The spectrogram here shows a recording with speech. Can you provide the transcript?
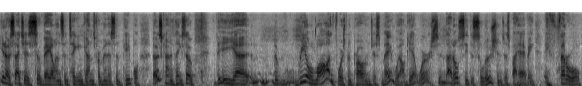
you know, such as surveillance and taking guns from innocent people, those kind of things. So the uh, the real law enforcement problem just may well get worse, and I don't see the solution just by having a federal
